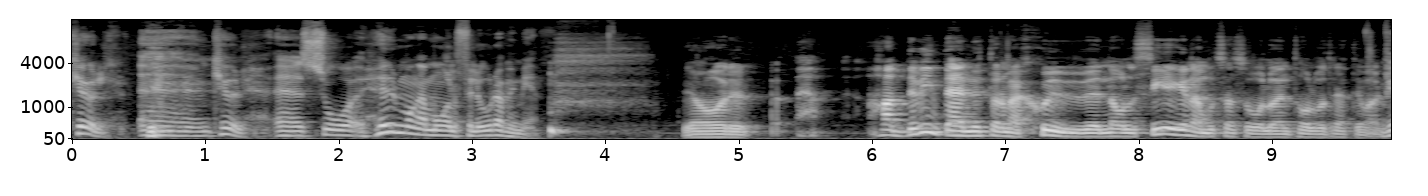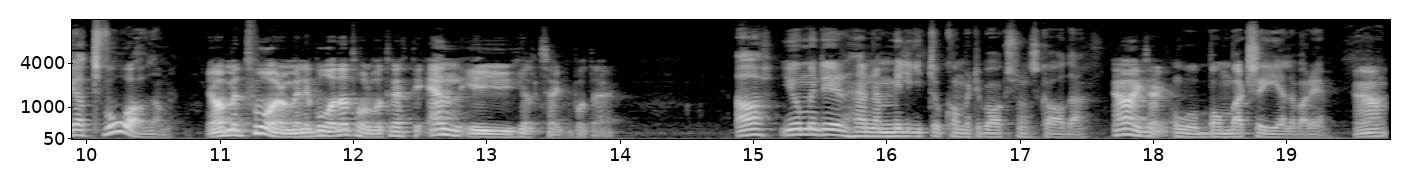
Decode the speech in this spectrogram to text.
Kul, eh, kul. Eh, så hur många mål förlorar vi med? Ja du. Hade vi inte en utav de här 7-0-segrarna mot Sassuolo en 12-30 match? Vi har två av dem. Ja men två av dem, men i båda 12-30. En är ju helt säker på att det är. Ja, jo men det är den här när Milito kommer tillbaks från skada Ja exakt. och bombar tre eller vad det är. Ja.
